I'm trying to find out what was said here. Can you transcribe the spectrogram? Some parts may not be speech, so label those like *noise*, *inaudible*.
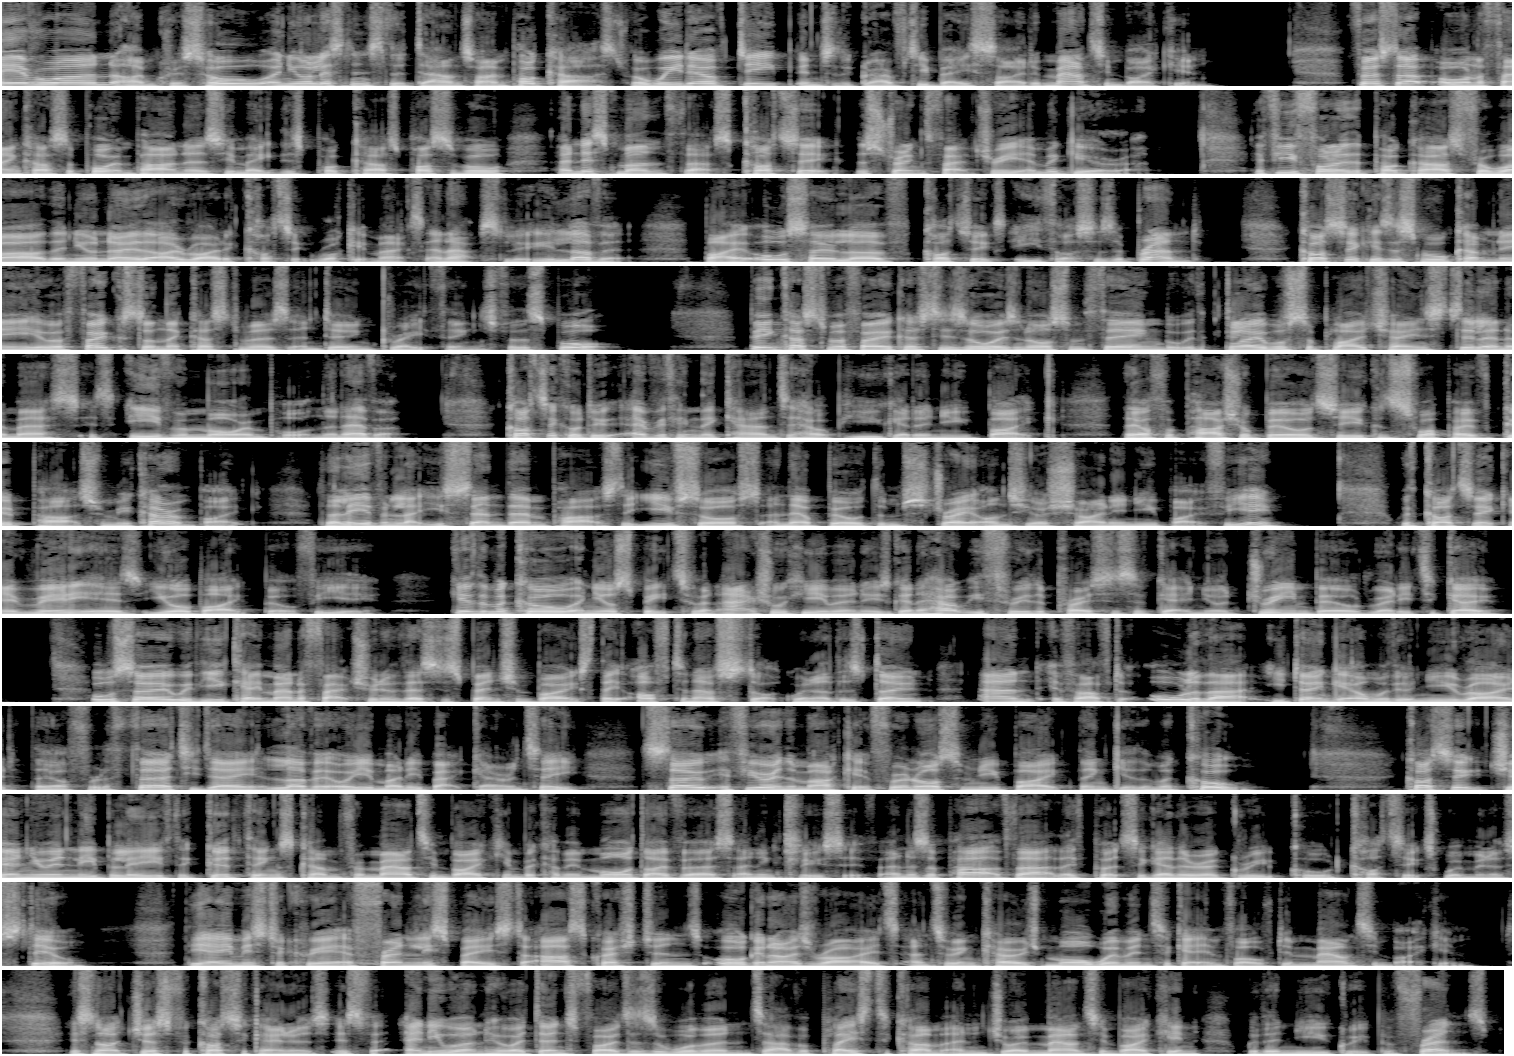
Hey everyone, I'm Chris Hall, and you're listening to the Downtime Podcast, where we delve deep into the gravity based side of mountain biking. First up, I want to thank our supporting partners who make this podcast possible, and this month that's Cotic, The Strength Factory, and Magura. If you follow the podcast for a while, then you'll know that I ride a Cotic Rocket Max and absolutely love it. But I also love Cotic's ethos as a brand. Cotic is a small company who are focused on their customers and doing great things for the sport. Being customer focused is always an awesome thing, but with global supply chains still in a mess, it's even more important than ever. Cotic will do everything they can to help you get a new bike. They offer partial builds so you can swap over good parts from your current bike. They'll even let you send them parts that you've sourced and they'll build them straight onto your shiny new bike for you. With Cotic, it really is your bike built for you. Give them a call and you'll speak to an actual human who's going to help you through the process of getting your dream build ready to go. Also, with UK manufacturing of their suspension bikes, they often have stock when others don't. And if after all of that you don't get on with your new ride, they offer a 30 day love it or your money back guarantee. So if you're in the market for an awesome new bike, then give them a call. Cotic genuinely believe that good things come from mountain biking becoming more diverse and inclusive. And as a part of that, they've put together a group called Cotic's Women of Steel. The aim is to create a friendly space to ask questions, organise rides, and to encourage more women to get involved in mountain biking. It's not just for Cotic owners, it's for anyone who identifies as a woman to have a place to come and enjoy mountain biking with a new group of friends.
